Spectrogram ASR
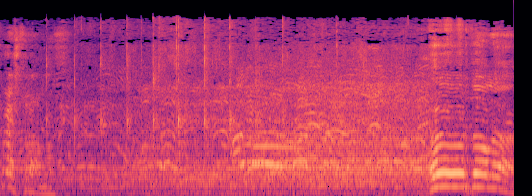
kurashtiramiz. Ey o'rtoqlar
